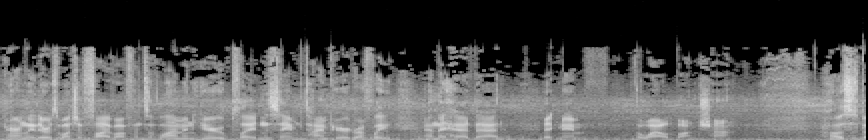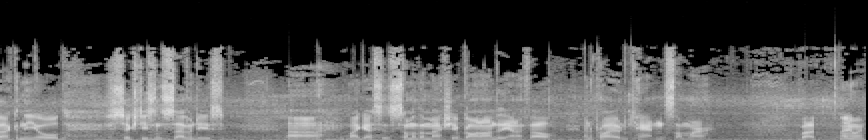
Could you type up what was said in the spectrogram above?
apparently there was a bunch of five offensive linemen here who played in the same time period roughly, and they had that nickname, the Wild Bunch, huh? Well, this is back in the old 60s and 70s. Uh, my guess is some of them actually have gone on to the NFL and probably in Canton somewhere. But anyway,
